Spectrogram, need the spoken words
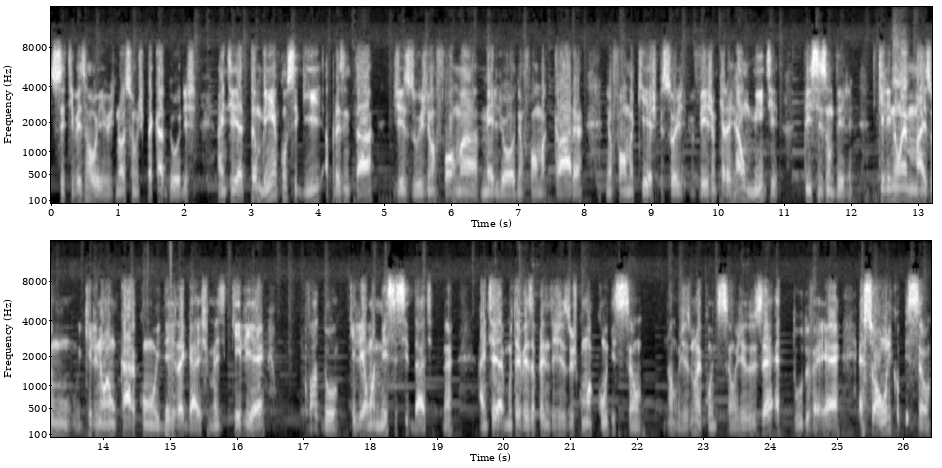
suscetíveis ao erro, nós somos pecadores, a gente ia, também ia conseguir apresentar Jesus de uma forma melhor, de uma forma clara, de uma forma que as pessoas vejam que elas realmente precisam dele, que ele não é mais um, que ele não é um cara com ideias legais, mas que ele é um salvador, que ele é uma necessidade, né? A gente muitas vezes apresenta Jesus como uma condição, Não, Jesus não é condição, Jesus é, é tudo, velho. É, é sua única opção.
